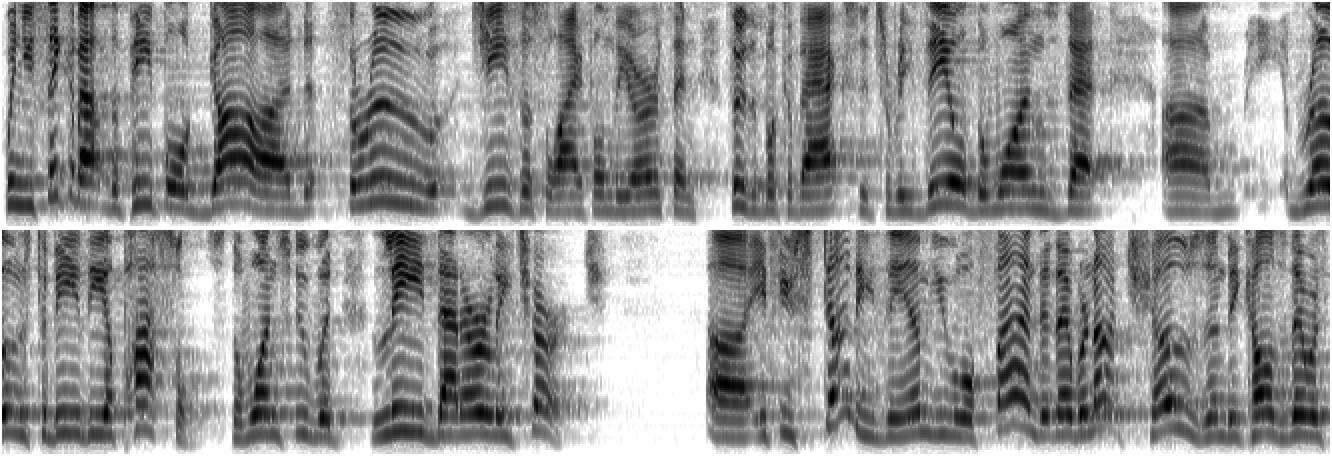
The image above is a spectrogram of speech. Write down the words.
when you think about the people God, through Jesus' life on the earth and through the book of Acts, it's revealed the ones that uh, rose to be the apostles, the ones who would lead that early church. Uh, if you study them, you will find that they were not chosen because there was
